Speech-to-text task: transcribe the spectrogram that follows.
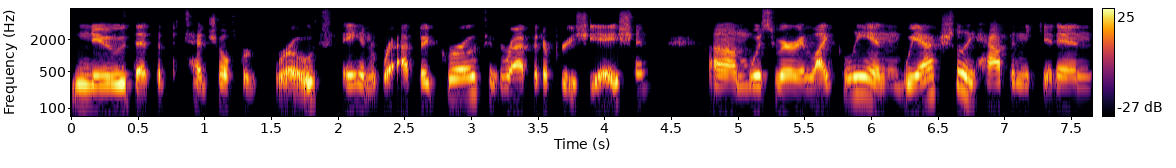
knew that the potential for growth and rapid growth and rapid appreciation um, was very likely. And we actually happened to get in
